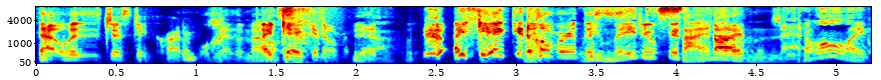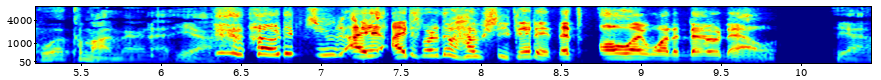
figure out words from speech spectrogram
That was just incredible. Yeah, the metal I metal can't get over Yeah. I can't get Wait, over the you made the stupid sign out of that she- metal. Like what? Come on, Marinette. Yeah, How did you? I, I just want to know how she did it. That's all I want to know now. yeah.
